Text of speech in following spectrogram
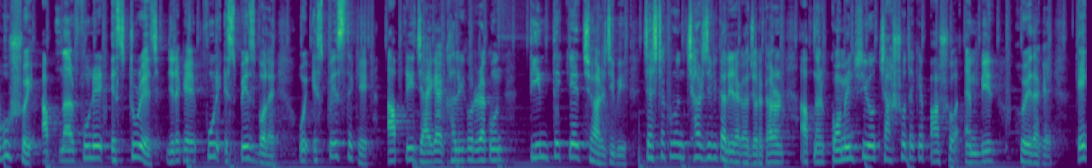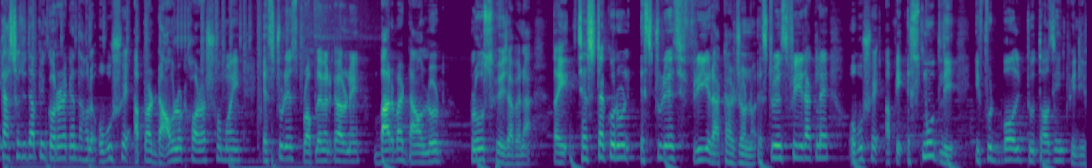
অবশ্যই আপনার ফোনের স্টোরেজ যেটাকে ফোন স্পেস বলে, ওই স্পেস থেকে আপনি জায়গা খালি করে রাখুন তিন থেকে চার জিবি চেষ্টা করুন চার জিবি খালি রাখার জন্য, কারণ আপনার কমেন্ট্রিও চারশো থেকে পাঁচশো এমবির হয়ে থাকে। এই কাজটা যদি আপনি করে রাখেন, তাহলে অবশ্যই আপনার ডাউনলোড করার সময় স্টোরেজ প্রবলেমের কারণে বারবার ডাউনলোড ক্লোজ হয়ে যাবে না। তাই চেষ্টা করুন স্টোরেজ ফ্রি রাখার জন্য। স্টোরেজ ফ্রি রাখলে অবশ্যই আপনি smoothly eFootball two thousand twenty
